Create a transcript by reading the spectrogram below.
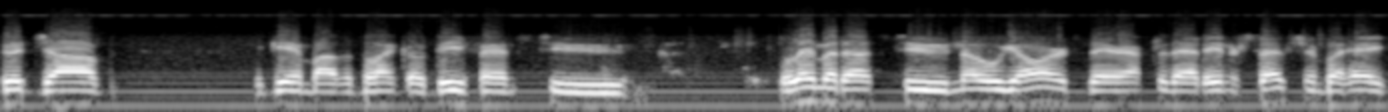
good job again by the Blanco defense to limit us to no yards there after that interception. But hey,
